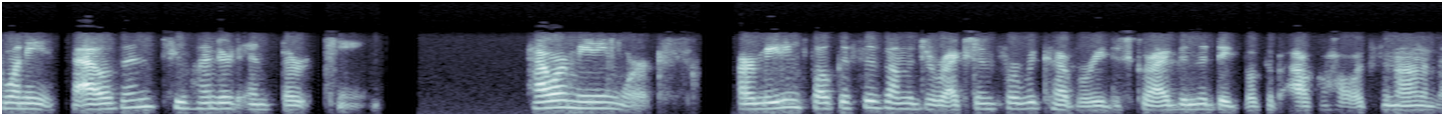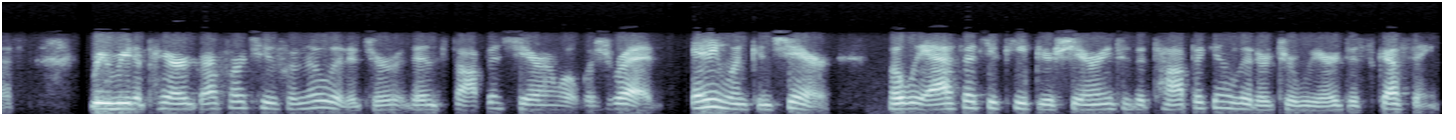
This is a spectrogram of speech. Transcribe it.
20,213. How our meeting works. Our meeting focuses on the direction for recovery described in the Big Book of Alcoholics Anonymous. We read a paragraph or two from the literature, then stop and share on what was read. Anyone can share, but we ask that you keep your sharing to the topic and literature we are discussing,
